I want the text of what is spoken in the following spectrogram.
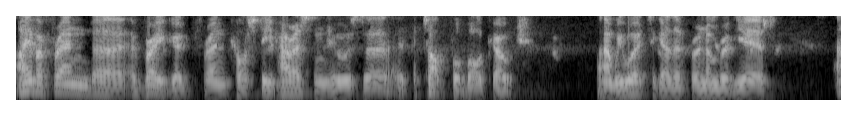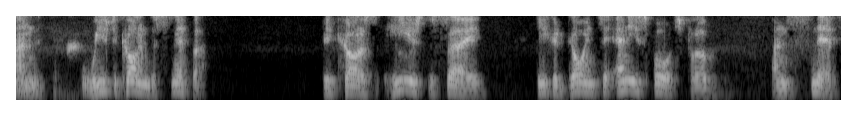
I have a friend, uh, a very good friend called Steve Harrison, who was uh, a top football coach. Uh, we worked together for a number of years, and we used to call him the sniffer because he used to say he could go into any sports club and sniff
